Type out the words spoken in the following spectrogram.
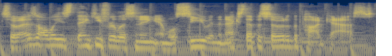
So, as always, thank you for listening, and we'll see you in the next episode of the podcast.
